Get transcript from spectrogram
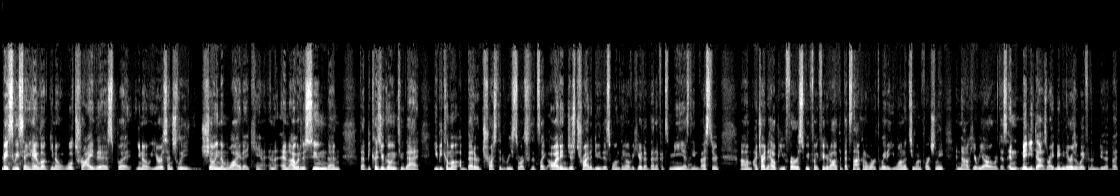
basically saying, hey, look, you know, we'll try this, but you know, you're essentially showing them why they can't. And and I would assume then that because you're going through that, you become a, a better trusted resource. Because it's like, oh, I didn't just try to do this one thing over here that benefits me as the investor. Um, I tried to help you first. We f- figured out that that's not going to work the way that you wanted to, unfortunately. And now here we are over this. And maybe it does, right? Maybe there is a way for them to do that. But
